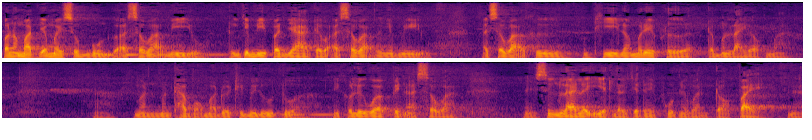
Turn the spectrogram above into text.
ปรมัตยังไม่สมบูรณ์ก็อาสวะมีอยู่ ถึงจะมีปัญญาแต่ว่าอาสวะก็ยังมีอยู่ อาสวะคือบางทีเราไม่ได้เผลอแต่มันไหลออกมามันมันทำออกมาโดยที่ไม่รู้ตัว นี่เขาเรียกว่าเป็นอาสวะ ซึ่งรายละเอียดเราจะได้พูดในวันต่อไปนะ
